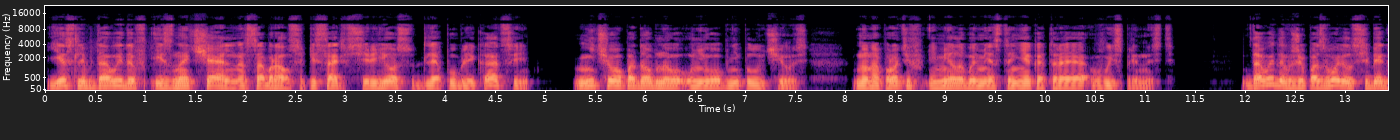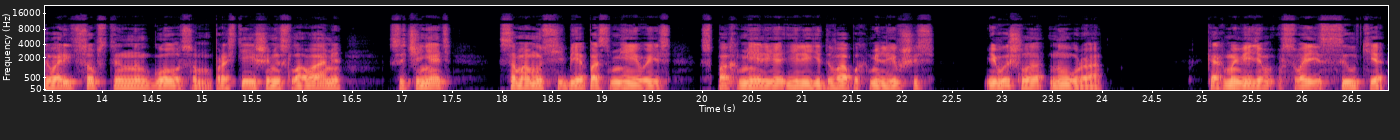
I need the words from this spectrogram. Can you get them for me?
Если б Давыдов изначально собрался писать всерьез для публикаций, ничего подобного у него бы не получилось, но напротив имела бы место некоторая выспренность. Давыдов же позволил себе говорить собственным голосом, простейшими словами, сочинять самому себе, посмеиваясь, с похмелья или едва похмелившись, и вышло на ура. Как мы видим, в своей ссылке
